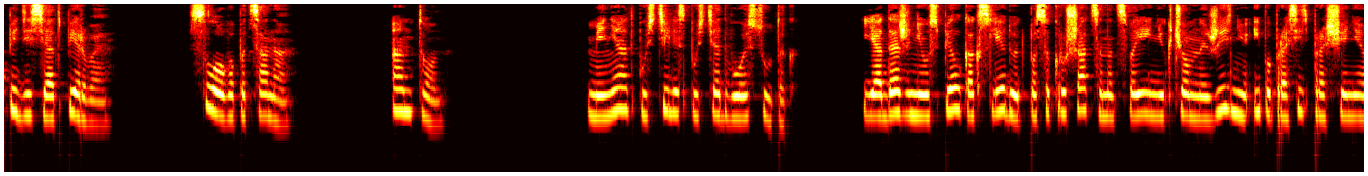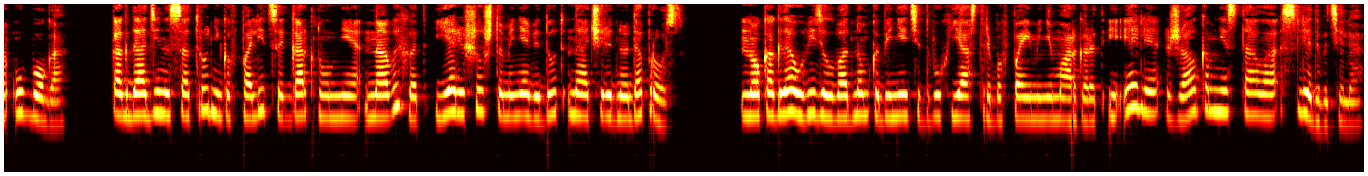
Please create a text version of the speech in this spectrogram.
51. Слово пацана. Антон. Меня отпустили спустя двое суток. Я даже не успел как следует посокрушаться над своей никчемной жизнью и попросить прощения у Бога. Когда один из сотрудников полиции гаркнул мне на выход, я решил, что меня ведут на очередной допрос. Но когда увидел в одном кабинете двух ястребов по имени Маргарет и Элли, жалко мне стало следователя.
